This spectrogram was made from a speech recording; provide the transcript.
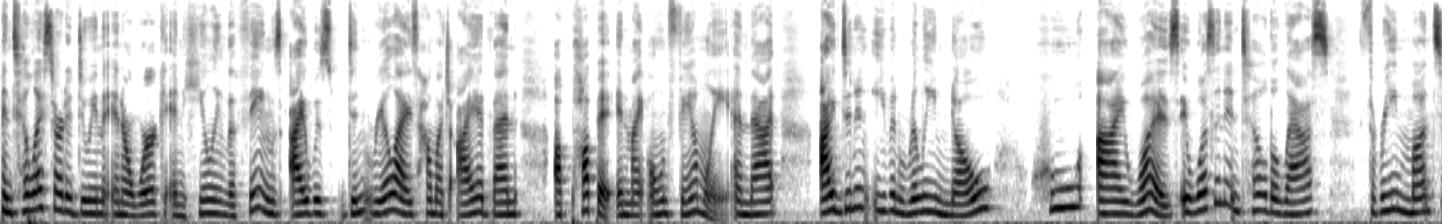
Until I started doing the inner work and healing the things, I was didn't realize how much I had been a puppet in my own family and that I didn't even really know who I was. It wasn't until the last three months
